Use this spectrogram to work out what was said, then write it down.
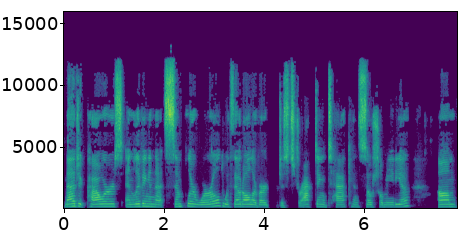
magic powers and living in that simpler world without all of our distracting tech and social media. Um,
